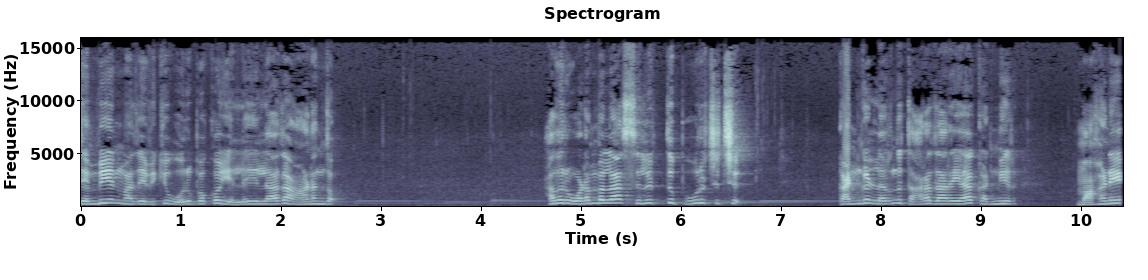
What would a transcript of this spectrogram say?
செம்பியன் மாதேவிக்கு ஒரு பக்கம் எல்லையில்லாத ஆனந்தம். அவர் உடம்பெல்லாம் சிலிர்த்து பூரிச்சிச்சு. கண்கள்லேருந்து தாரதாரையாக கண்ணீர். மகனே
